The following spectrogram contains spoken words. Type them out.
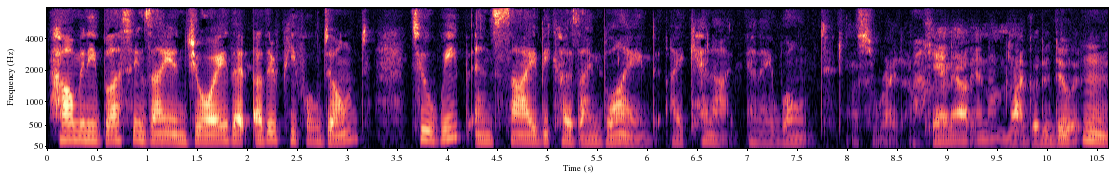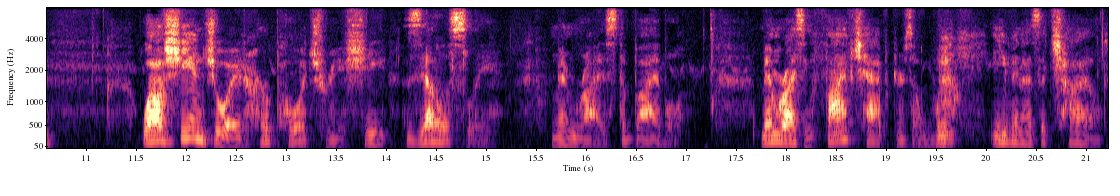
How many blessings I enjoy that other people don't. To weep and sigh because I'm blind, I cannot and I won't. That's right. I cannot and I'm not going to do it. Hmm. While she enjoyed her poetry, she zealously memorized the Bible, memorizing five chapters a week, even as a child.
